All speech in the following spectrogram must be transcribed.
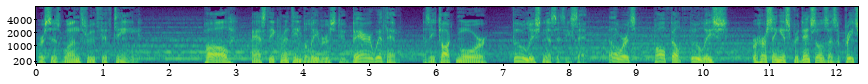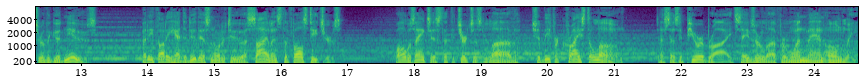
verses 1 through 15. Paul asked the Corinthian believers to bear with him as he talked more foolishness, as he said. In other words, Paul felt foolish rehearsing his credentials as a preacher of the good news. But he thought he had to do this in order to silence the false teachers. Paul was anxious that the church's love should be for Christ alone, just as a pure bride saves her love for one man only.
